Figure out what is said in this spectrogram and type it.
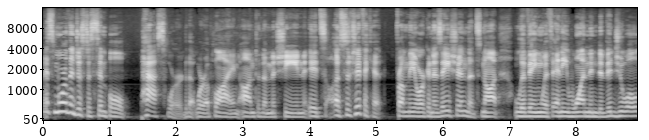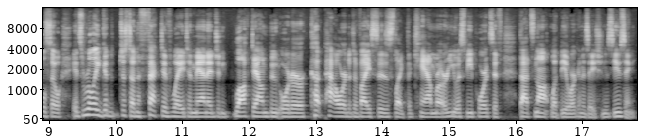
And it's more than just a simple password that we're applying onto the machine. It's a certificate from the organization that's not living with any one individual. So it's really good, just an effective way to manage and lock down boot order, cut power to devices like the camera or USB ports if that's not what the organization is using.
